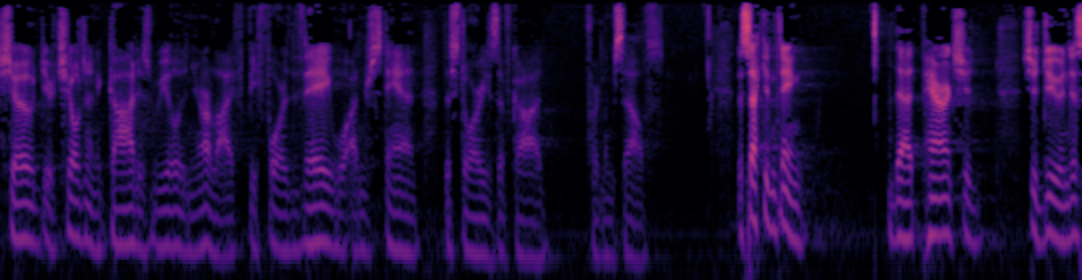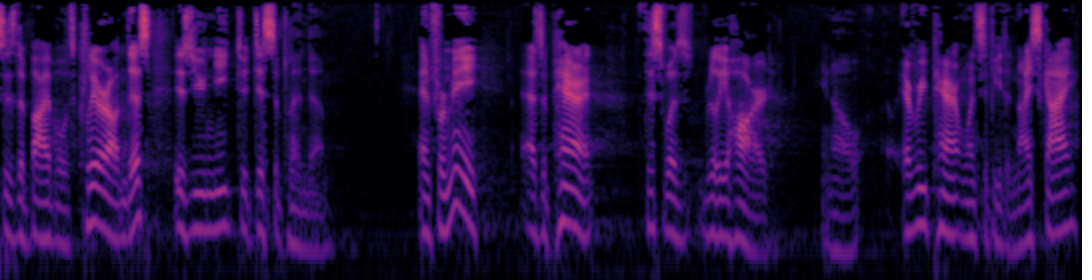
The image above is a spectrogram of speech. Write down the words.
show your children that God is real in your life before they will understand the stories of God for themselves. The second thing that parents should should do, and this is the Bible is clear on this, is you need to discipline them. And for me, as a parent, this was really hard. You know, every parent wants to be the nice guy.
